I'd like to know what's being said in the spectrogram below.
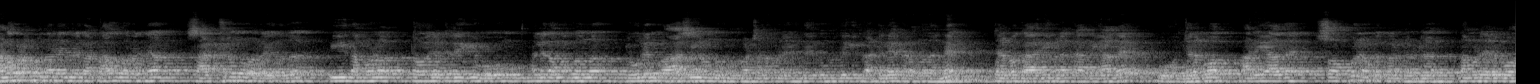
അതോടൊപ്പം തന്നെ ഇതിന്റെ കർത്താവ് പറഞ്ഞ സാക്ഷ്യം എന്ന് പറയുന്നത് ഈ നമ്മൾ ടോയ്ലറ്റിലേക്ക് പോകും അല്ലെങ്കിൽ നമുക്കൊന്ന് യൂറിൻ വാശികളൊന്നും പോകും. പക്ഷെ നമ്മൾ എഴുന്നേൽക്കുമ്പോഴത്തേക്ക് കട്ടിലേ കിടന്ന് തന്നെ ചിലപ്പോൾ കാര്യങ്ങളൊക്കെ അറിയാതെ പോകും. ചിലപ്പോൾ അറിയാതെ സ്വപ്നമൊക്കെ കണ്ടിട്ട് നമ്മൾ ചിലപ്പോൾ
